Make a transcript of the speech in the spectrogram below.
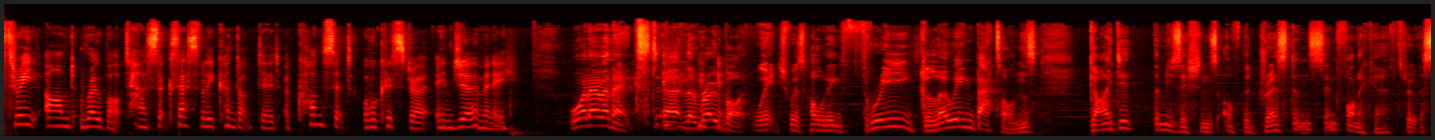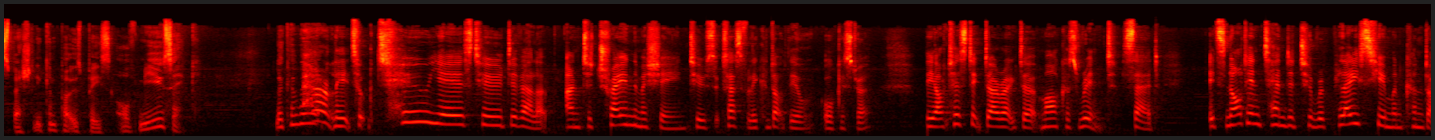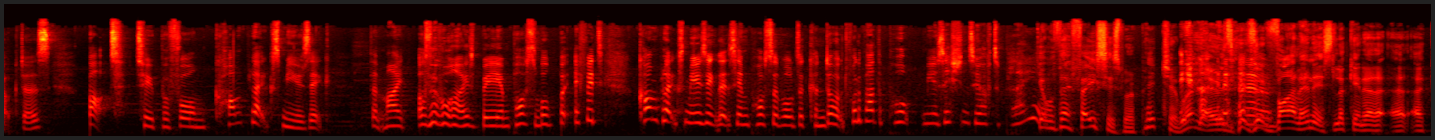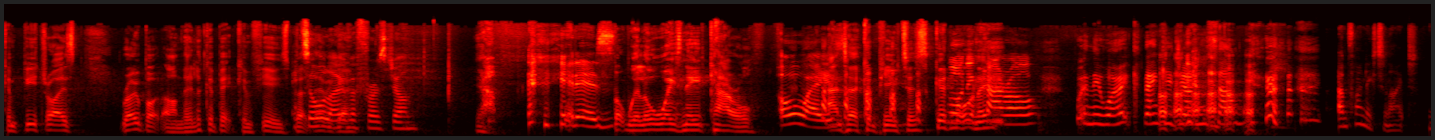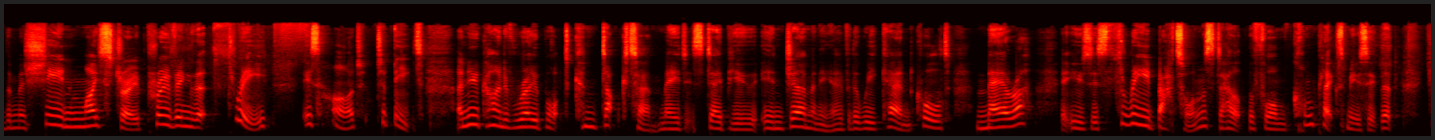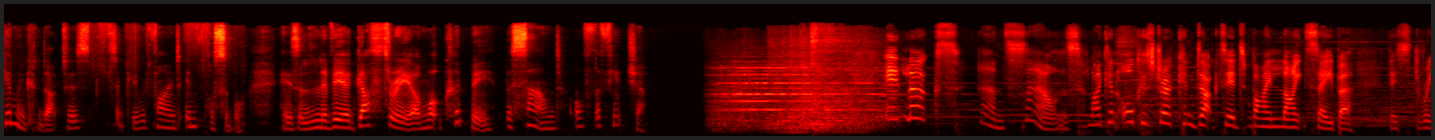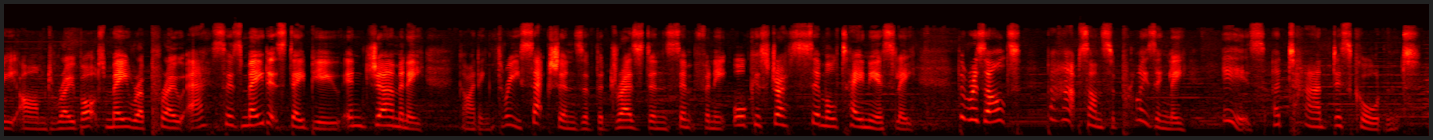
A three armed robot has successfully conducted a concert orchestra in Germany. Whatever next, uh, the robot, which was holding three glowing batons, guided the musicians of the Dresden Sinfoniker through a specially composed piece of music. Look at that. Apparently, it took two years to develop and to train the machine to successfully conduct the or orchestra. The artistic director, Markus Rindt, said, It's not intended to replace human conductors, but to perform complex music that might otherwise be impossible. But if it's complex music that's impossible to conduct, what about the poor musicians who have to play it? Yeah, well, their faces were a picture, weren't they? the violinist looking at a, a, a computerised robot arm. They look a bit confused. But it's all over go. for us, John. Yeah. it is. But we'll always need Carol. Always. And her computers. Good morning, morning. Carol. When they work. Thank you, John. And finally tonight, the machine maestro proving that three is hard to beat. A new kind of robot conductor made its debut in Germany over the weekend called Mera. It uses three batons to help perform complex music that human conductors simply would find impossible. Here's Olivia Guthrie on what could be the sound of the future. It looks and sounds like an orchestra conducted by Lightsaber. This three armed robot, Mera Pro S, has made its debut in Germany, guiding three sections of the Dresden Symphony Orchestra simultaneously. The result, perhaps unsurprisingly, is a tad discordant.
